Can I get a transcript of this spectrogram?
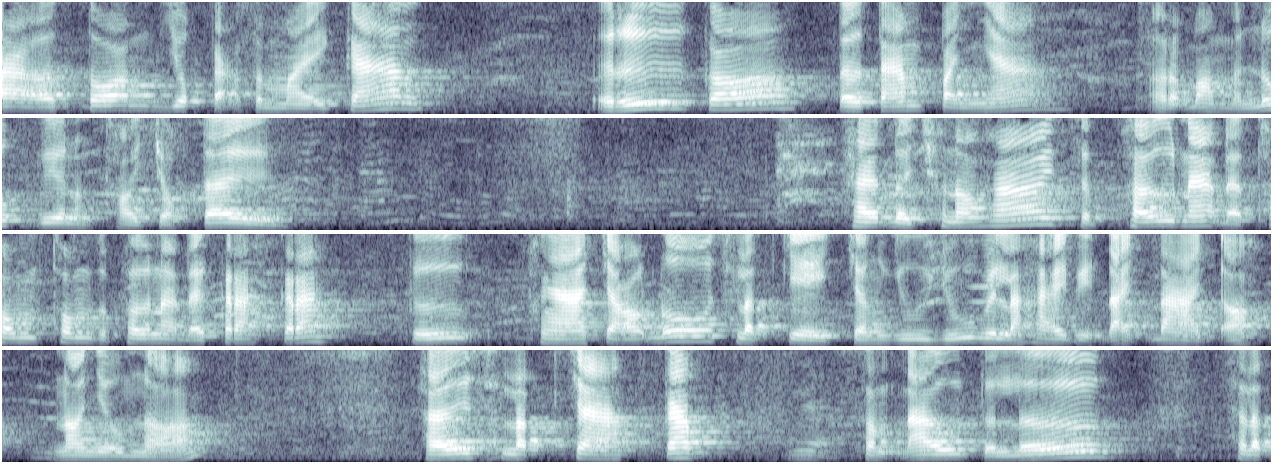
ដើរអត់តន់យុគសម័យកាល ឬក៏ទៅតាមបញ្ញារបស់មនុស្សវានឹងថយចុះទៅហេតុដូច្នោះហើយសភៅណាដែលធំធំសភៅណាដែលក្រាស់ក្រាស់គឺផ្ងាចោលដូរស្លឹកចេកចឹងយូរយូរវាលហើយវាដាច់ដាច់អស់ណោះញោមណោះហើយស្លឹកចាស់កាប់សំដៅទៅលើស្លឹក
